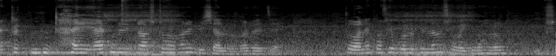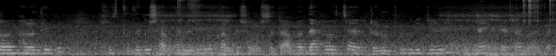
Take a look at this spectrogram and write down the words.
একটা টাই এক মিনিট নষ্ট হওয়া মানে বিশাল ব্যাপার হয়ে যায়। তো অনেক কথাই বলে ফেললাম, সবাইকে ভালো, সবাই ভালো থেকো, সুস্থ থেকো, সাবধানে থেকো, কালকে সবার সাথে আবার দেখা হচ্ছে আর একটা নতুন ভিডিও নিয়ে। গুড নাইট বাই বাই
